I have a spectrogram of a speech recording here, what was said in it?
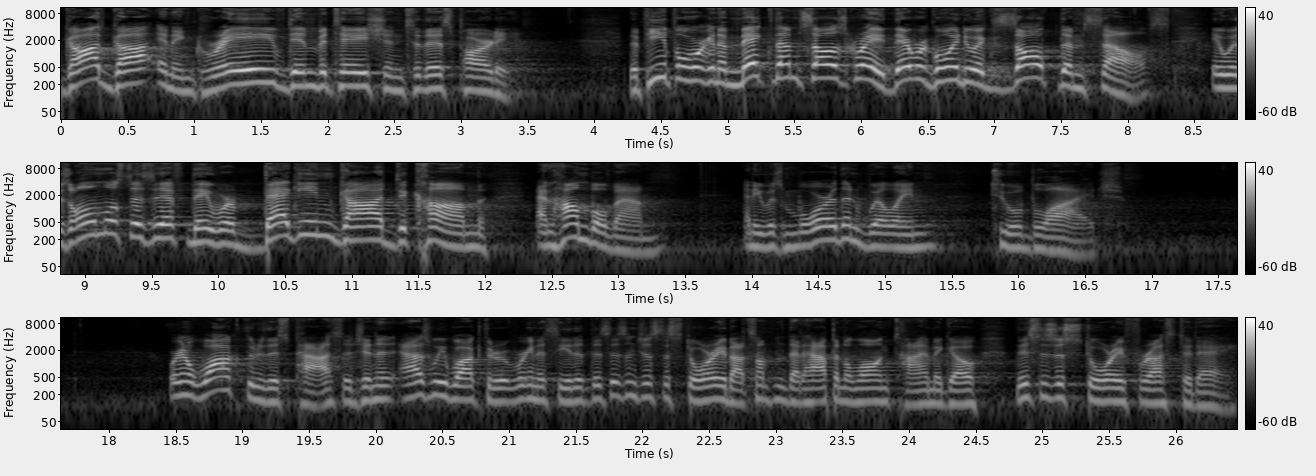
God got an engraved invitation to this party. The people were going to make themselves great, they were going to exalt themselves. It was almost as if they were begging God to come and humble them, and He was more than willing to oblige. We're going to walk through this passage, and as we walk through it, we're going to see that this isn't just a story about something that happened a long time ago. This is a story for us today.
